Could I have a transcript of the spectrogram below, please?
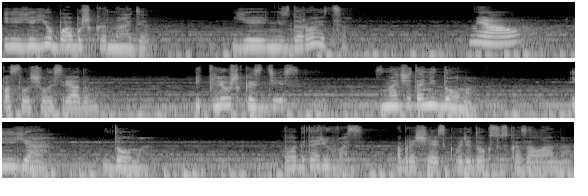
«И ее бабушка Надя». Ей не здоровится? «Мяу!» – послышалось рядом. «И Плюшка здесь. Значит, они дома. И я дома. Благодарю вас», – обращаясь к Варидоксу, сказала она.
